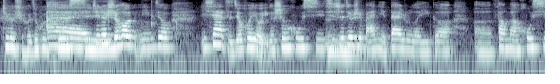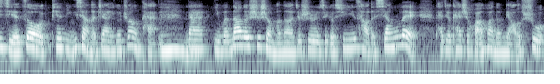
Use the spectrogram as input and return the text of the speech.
这个时候就会呼吸。这个时候您就。一下子就会有一个深呼吸，其实就是把你带入了一个呃放慢呼吸节奏、偏冥想的这样一个状态。那你闻到的是什么呢？就是这个薰衣草的香味，它就开始缓缓地描述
